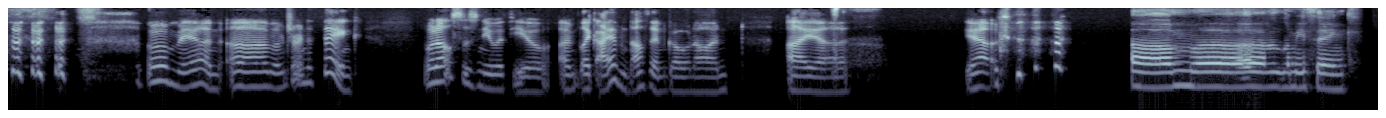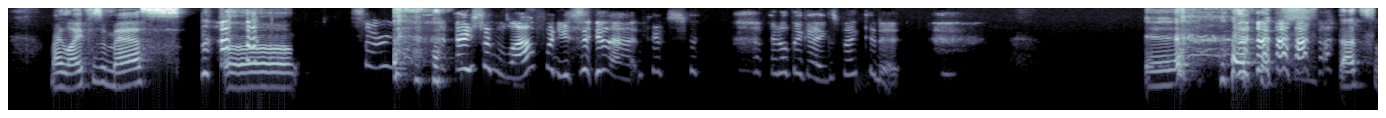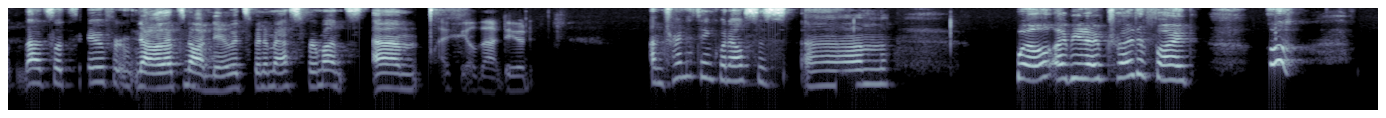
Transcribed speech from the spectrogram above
oh man. Um I'm trying to think. What else is new with you? I'm like I have nothing going on. I uh yeah. Um, uh, let me think. My life is a mess. Um, Sorry. I shouldn't laugh when you say that. I don't think I expected it. eh. that's that's what's new for. No, that's not new. It's been a mess for months. Um, I feel that, dude. I'm trying to think what else is. Um, well, I mean, I'm trying to find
